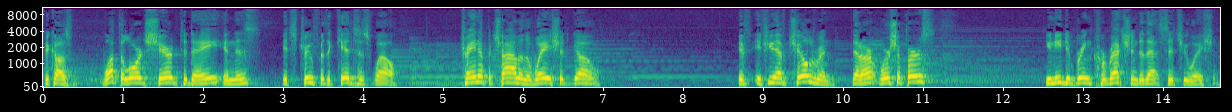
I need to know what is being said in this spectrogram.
Because what the Lord shared today in this, it's true for the kids as well. Train up a child in the way he should go. If, if you have children that aren't worshipers, you need to bring correction to that situation.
